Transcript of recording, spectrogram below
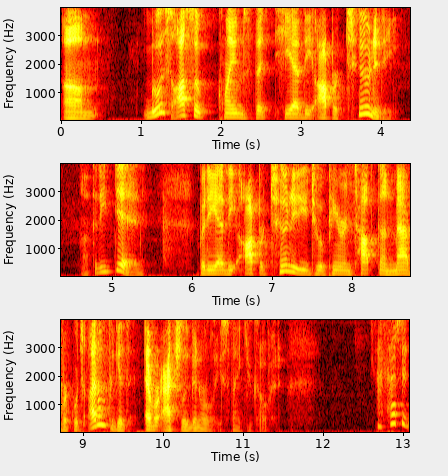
Um, Lewis also claims that he had the opportunity, not that he did, but he had the opportunity to appear in Top Gun Maverick, which I don't think it's ever actually been released. Thank you, COVID. I thought it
